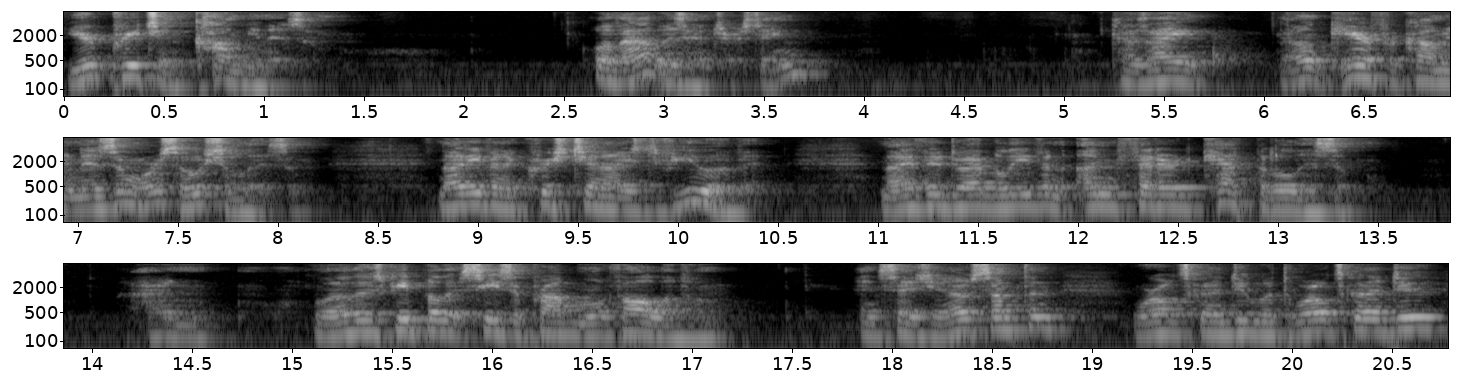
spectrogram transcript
You're preaching communism. Well, that was interesting because I, I don't care for communism or socialism, not even a Christianized view of it. Neither do I believe in unfettered capitalism. I'm one of those people that sees a problem with all of them and says, you know something? world's going to do what the world's going to do.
